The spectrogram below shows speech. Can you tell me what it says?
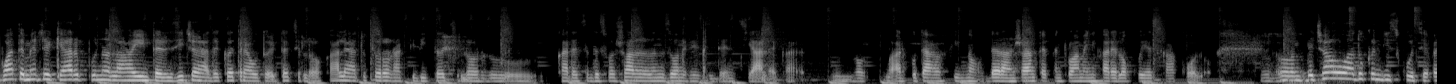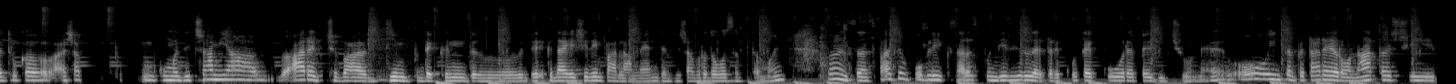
poate merge chiar până la interzicerea de către autoritățile locale a tuturor activităților uh, care se desfășoară în zone rezidențiale, care ar putea fi nou, deranjante pentru oamenii care locuiesc acolo. Uh-huh. De ce o aduc în discuție? Pentru că, așa cum ziceam, ea are ceva timp de când, de când a ieșit din Parlament, de deja vreo două săptămâni, însă în spațiul public s-a răspândit zilele trecute cu repeziciune, o interpretare eronată și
